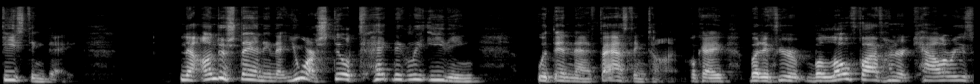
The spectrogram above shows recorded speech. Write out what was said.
feasting day. Now, understanding that you are still technically eating within that fasting time, okay? But if you're below 500 calories,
